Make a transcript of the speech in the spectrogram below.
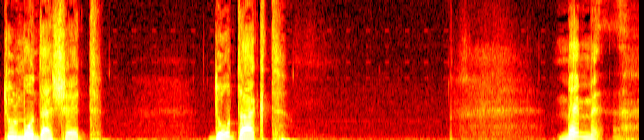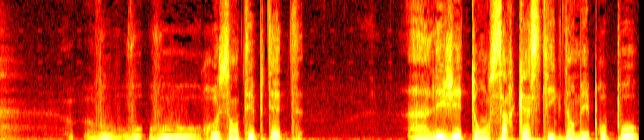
tout le monde achète, dont acte. Même, vous, vous ressentez peut-être un léger ton sarcastique dans mes propos,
